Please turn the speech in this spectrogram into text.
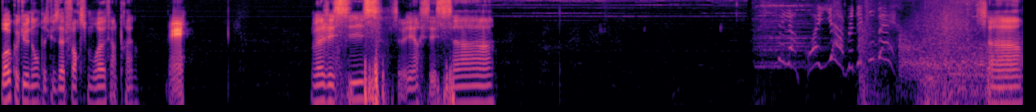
Bon, quoique non, parce que ça force moi à faire le trade. Eh. Là j'ai 6, ça veut dire que c'est ça... Ça...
